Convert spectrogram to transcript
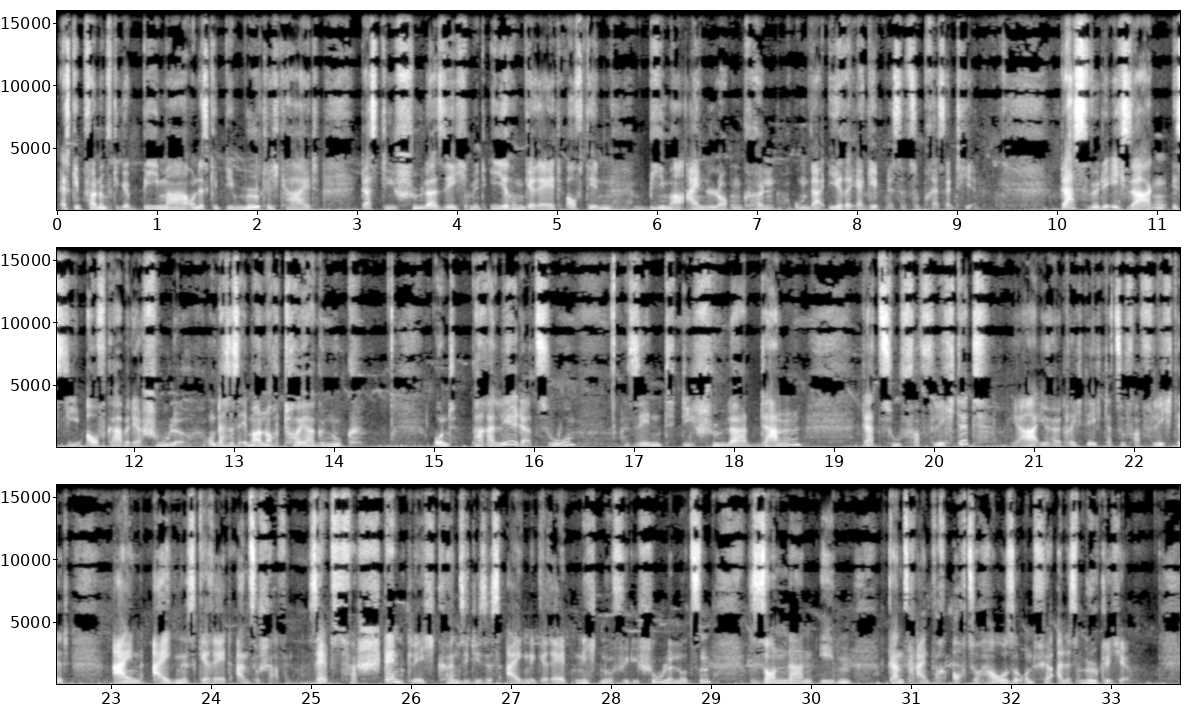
Es gibt vernünftige Beamer und es gibt die Möglichkeit, dass die Schüler sich mit ihrem Gerät auf den Beamer einloggen können, um da ihre Ergebnisse zu präsentieren. Das würde ich sagen, ist die Aufgabe der Schule. Und das ist immer noch teuer genug. Und parallel dazu sind die Schüler dann dazu verpflichtet, ja, ihr hört richtig, dazu verpflichtet, ein eigenes Gerät anzuschaffen. Selbstverständlich können Sie dieses eigene Gerät nicht nur für die Schule nutzen, sondern eben ganz einfach auch zu Hause und für alles Mögliche.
